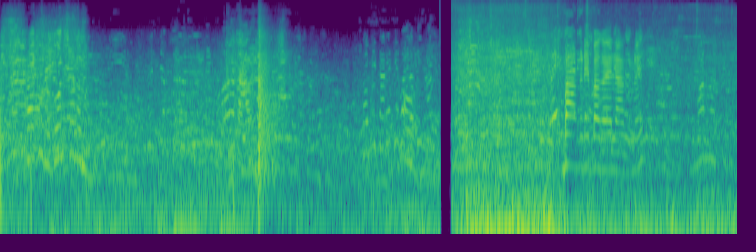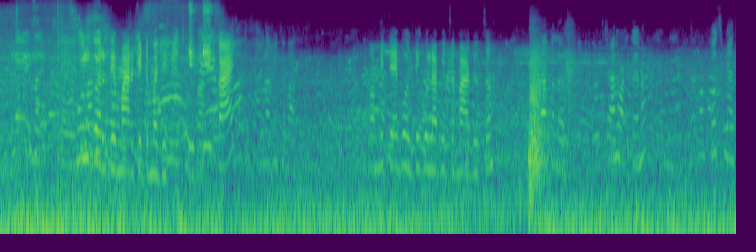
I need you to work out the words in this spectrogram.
काय करू? दोनशेला म्हणतो. कमी करा की भाऊ बांगडे बघायला लागलोय. फुल गर्दी मार्केटमध्ये. काय? मम्मी ते बोलते गुलाबीचं बाजूचं. पिवळा कलर. छान वाटतंय ना? तोच मॅच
